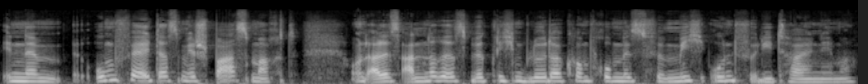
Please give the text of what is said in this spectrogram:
in einem Umfeld, das mir Spaß macht. Und alles andere ist wirklich ein blöder Kompromiss für mich und für die Teilnehmer.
